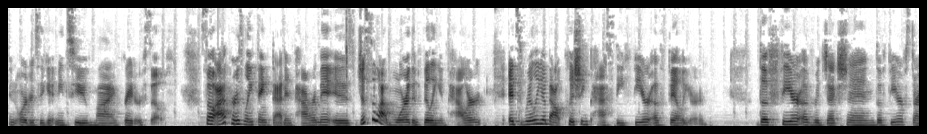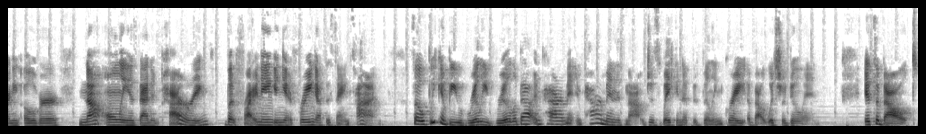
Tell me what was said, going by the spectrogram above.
in order to get me to my greater self. So I personally think that empowerment is just a lot more than feeling empowered. It's really about pushing past the fear of failure the fear of rejection, the fear of starting over, not only is that empowering, but frightening and yet freeing at the same time. So if we can be really real about empowerment, empowerment is not just waking up and feeling great about what you're doing. It's about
